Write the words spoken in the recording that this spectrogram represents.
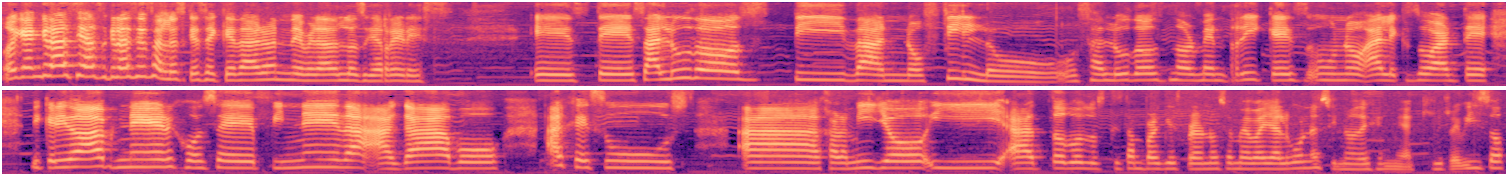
Oigan, gracias, gracias a los que se quedaron, de verdad, los guerreres. Este, saludos, Pidanofilo. Saludos, Norma Enríquez, uno, Alex Duarte, mi querido Abner, José Pineda, a Gabo, a Jesús, a Jaramillo y a todos los que están por aquí. Espero no se me vaya alguna, si no, déjenme aquí reviso.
